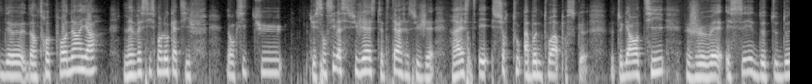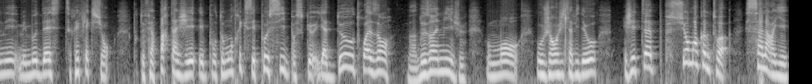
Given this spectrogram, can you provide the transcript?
d'entrepreneuriat, l'investissement locatif. Donc si tu tu es sensible à ces sujets, si tu t'intéresses à ce sujet, reste et surtout abonne-toi parce que je te garantis, je vais essayer de te donner mes modestes réflexions faire partager et pour te montrer que c'est possible parce qu'il y a deux ou trois ans, ben deux ans et demi, au moment où j'enregistre la vidéo, j'étais sûrement comme toi, salarié.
